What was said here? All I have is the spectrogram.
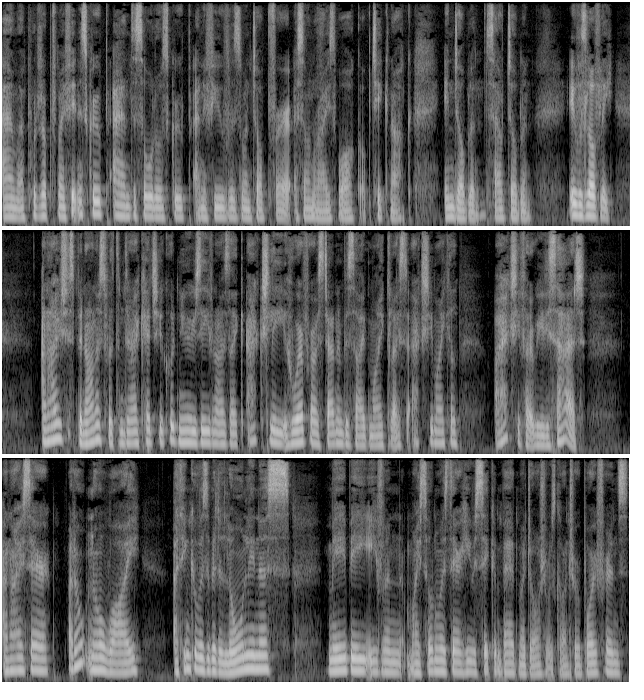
Um, I put it up to my fitness group and the solos group, and a few of us went up for a sunrise walk up Ticknock in Dublin, South Dublin. It was lovely. And I was just been honest with them there. I catch you a good New Year's Eve. And I was like, actually, whoever I was standing beside Michael, I said, actually, Michael, I actually felt really sad. And I was there, I don't know why. I think it was a bit of loneliness. Maybe even my son was there. He was sick in bed. My daughter was gone to her boyfriend's.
